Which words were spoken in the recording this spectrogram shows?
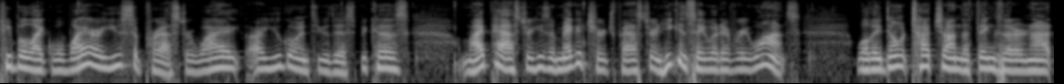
people like, well, why are you suppressed or why are you going through this? Because my pastor, he's a megachurch pastor, and he can say whatever he wants. Well, they don't touch on the things that are not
